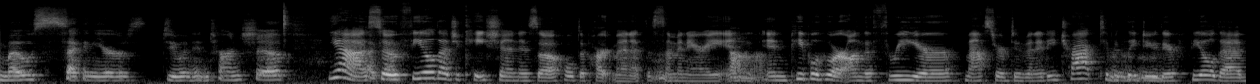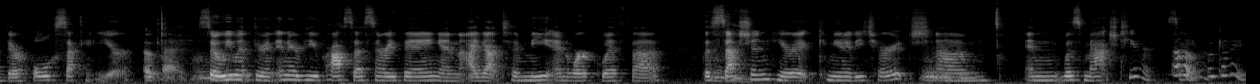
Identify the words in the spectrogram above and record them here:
most second years do an internship? Yeah, so field education is a whole department at the seminary, and, Uh-huh. and people who are on the three year Master of Divinity track typically Mm-hmm. do their field ed their whole second year. Okay. So we went through an interview process and everything, and I got to meet and work with uh, the Mm-hmm. session here at Community Church, um, and was matched here. So, Oh, yeah. okay,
